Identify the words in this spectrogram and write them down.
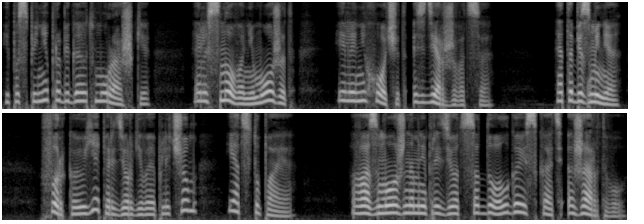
и по спине пробегают мурашки. Эль снова не может или не хочет сдерживаться. «Это без меня», — фыркаю я, передергивая плечом и отступая. «Возможно, мне придется долго искать жертву.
